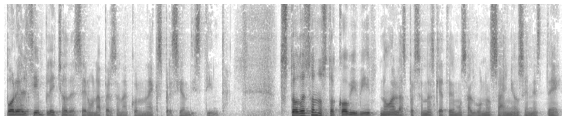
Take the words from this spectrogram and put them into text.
por el simple hecho de ser una persona con una expresión distinta. Entonces, todo eso nos tocó vivir, ¿no? A las personas que ya tenemos algunos años en este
